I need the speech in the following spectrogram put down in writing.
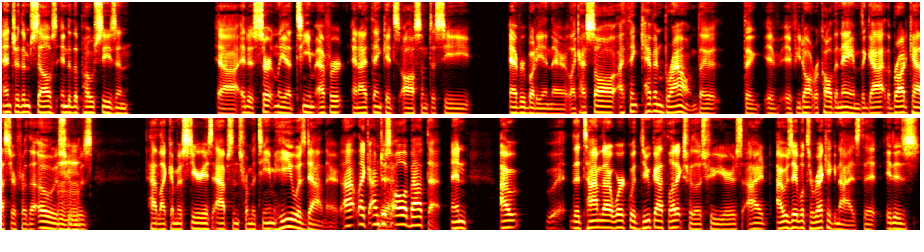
enter themselves into the postseason. Uh, it is certainly a team effort, and I think it's awesome to see everybody in there. Like I saw, I think Kevin Brown, the the if if you don't recall the name, the guy, the broadcaster for the O's, who Mhm. was had like a mysterious absence from the team, he was down there. Uh, like I'm just Yeah. all about that, and I the time that I worked with Duke Athletics for those few years, I I was able to recognize that it is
